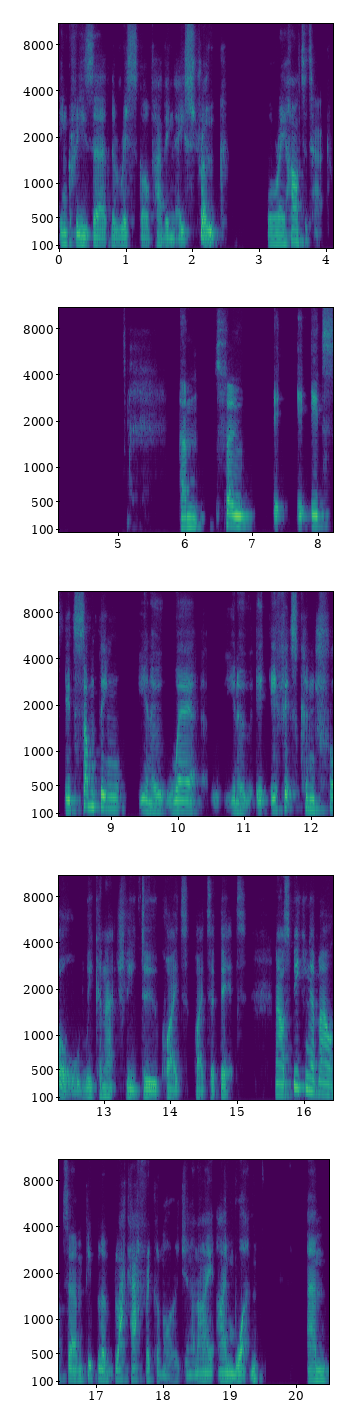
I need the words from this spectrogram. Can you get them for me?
increase uh, the risk of having a stroke or a heart attack. Um, so it, it, it's, it's something you know where you know if it's controlled we can actually do quite quite a bit. Now speaking about um, people of black african origin and i i'm one um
